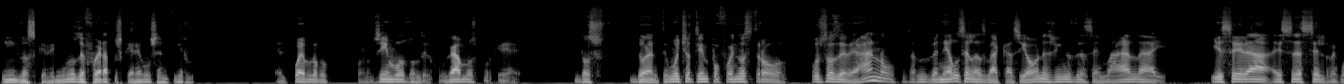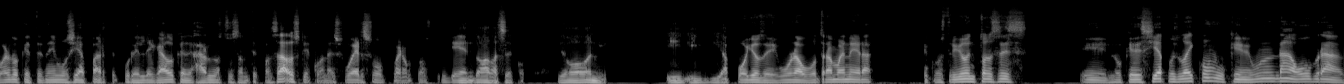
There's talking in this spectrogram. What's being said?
Y los que venimos de fuera, pues queremos sentir el pueblo que conocimos, donde jugamos, porque nos, durante mucho tiempo fue nuestro curso de verano. O sea, nos veníamos en las vacaciones, fines de semana, y, y ese, era, ese es el recuerdo que tenemos, y aparte por el legado que dejaron nuestros antepasados, que con esfuerzo fueron construyendo a base de cooperación y, y, y- y apoyo de una u otra manera. Se construyó entonces eh, lo que decía, pues no hay como que una obra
